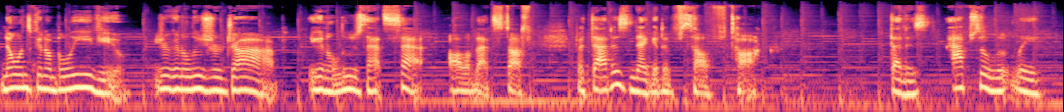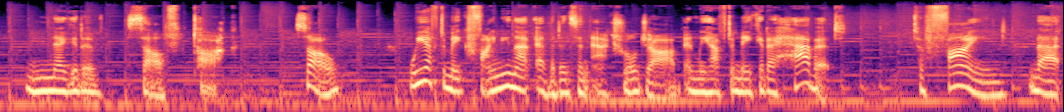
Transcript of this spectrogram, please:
No one's going to believe you. You're going to lose your job. You're going to lose that set, all of that stuff. But that is negative self talk. That is absolutely negative self talk. So, we have to make finding that evidence an actual job, and we have to make it a habit to find that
